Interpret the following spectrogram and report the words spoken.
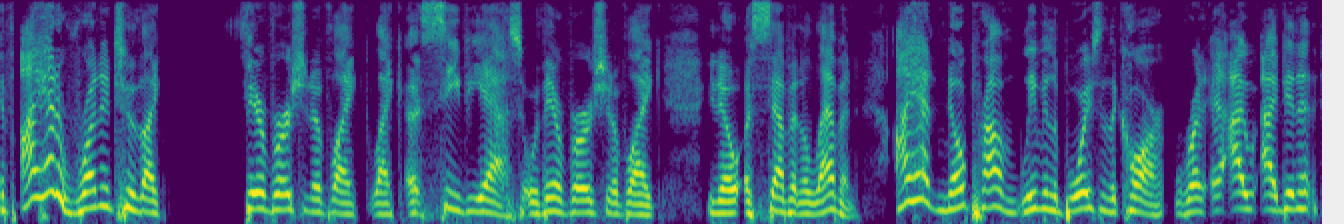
if I had to run into like their version of like like a CVS or their version of like you know a 7-Eleven. I had no problem leaving the boys in the car. Run. I I didn't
